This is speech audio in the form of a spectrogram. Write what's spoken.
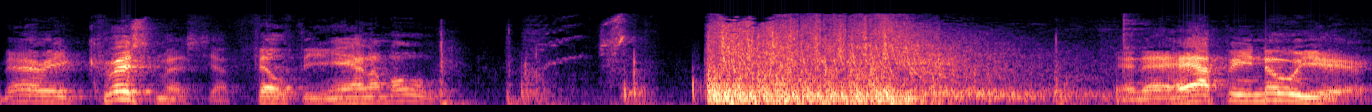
Merry Christmas, you filthy animal. And a Happy New Year.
